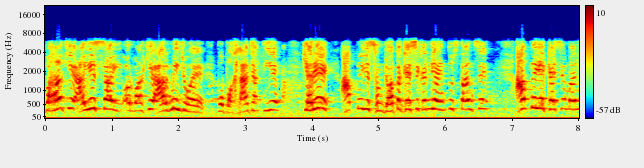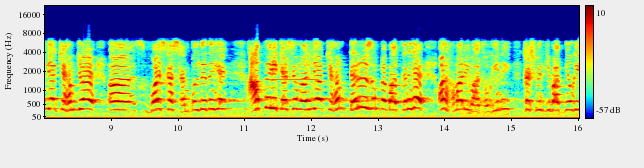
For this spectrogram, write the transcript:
वहाँ की आईएसआई और वहाँ की आर्मी जो है वो बखला जाती है कि अरे आपने ये समझौता कैसे कर लिया हिंदुस्तान से? आपने ये कैसे मान लिया कि हम जो है वॉइस का सैंपल दे देंगे? आपने ये कैसे मान लिया कि हम टेररिज्म पे बात करेंगे और हमारी बात होगी नहीं? कश्मीर की बात नहीं होगी।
